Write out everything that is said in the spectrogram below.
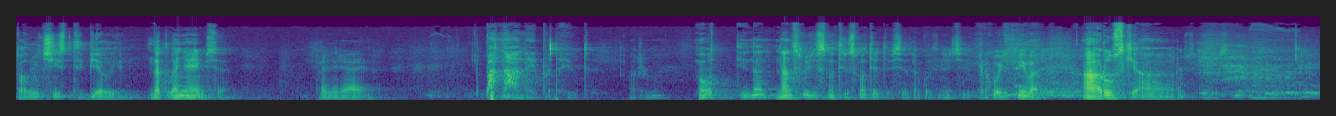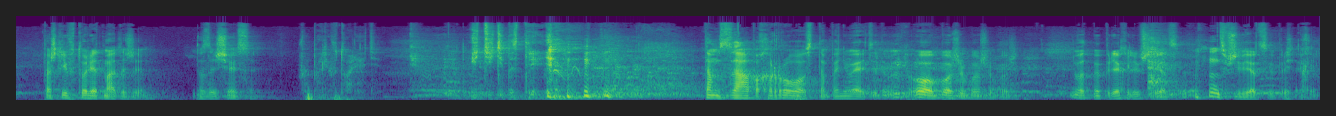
полы чистые, белые, наклоняемся, проверяем. Бананы продают. Ну вот на, на нас люди смотрят, смотрят, и все так вот, знаете, проходят мимо. А, русские, а, русские, русские. Пошли в туалет Матаджи. Возвращаются. Вы были в туалете. Идите быстрее. Там запах, рост, там, понимаете. О, боже, боже, боже. Вот мы приехали в Швецию. В Швецию приехали.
